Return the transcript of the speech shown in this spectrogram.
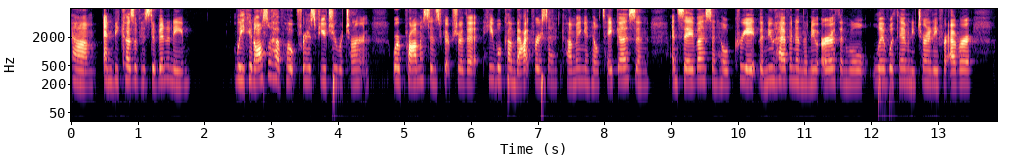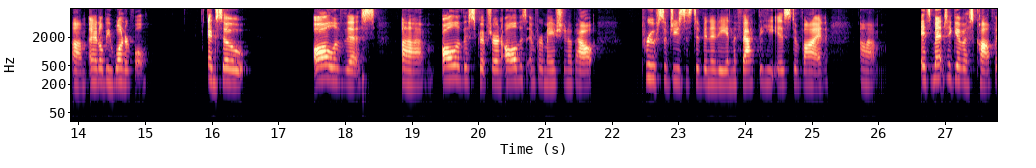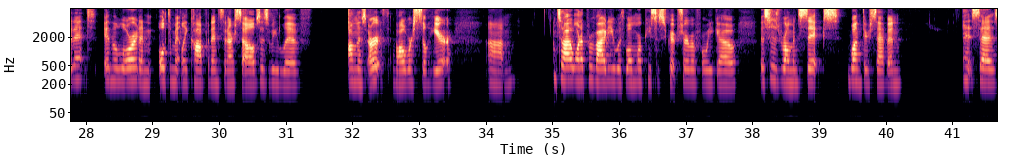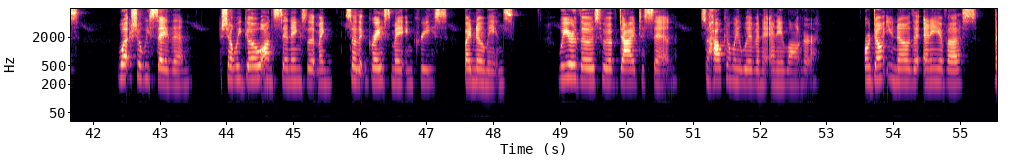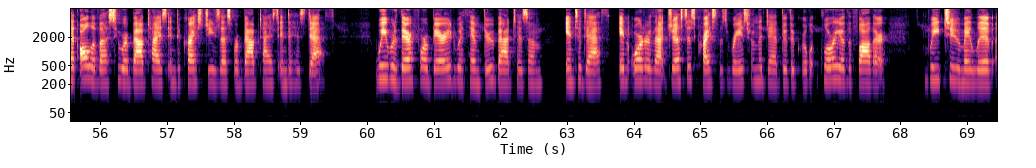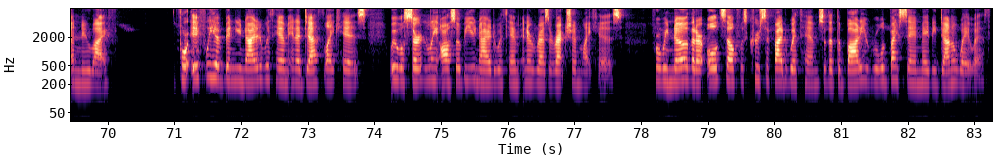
Um, and because of his divinity, we can also have hope for his future return. We're promised in scripture that he will come back for a second coming and he'll take us and and save us and he'll create the new heaven and the new earth and we'll live with him in eternity forever. Um, and it'll be wonderful. And so all of this um, all of this scripture and all of this information about proofs of Jesus' divinity and the fact that he is divine. Um, it's meant to give us confidence in the Lord and ultimately confidence in ourselves as we live on this earth while we're still here. Um, so I want to provide you with one more piece of scripture before we go. This is Romans 6 1 through 7. It says, What shall we say then? Shall we go on sinning so that, so that grace may increase? By no means. We are those who have died to sin, so how can we live in it any longer? Or don't you know that any of us, that all of us who were baptized into Christ Jesus were baptized into his death? We were therefore buried with him through baptism into death, in order that just as Christ was raised from the dead through the glory of the Father, we too may live a new life. For if we have been united with him in a death like his, we will certainly also be united with him in a resurrection like his. For we know that our old self was crucified with him, so that the body ruled by sin may be done away with,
